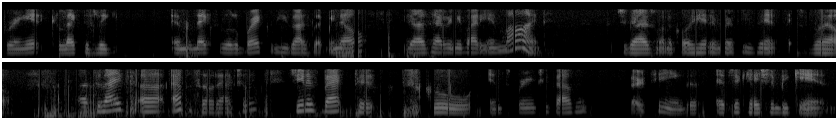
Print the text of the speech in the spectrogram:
bring it collectively in the next little break. You guys let me know you guys have anybody in mind that you guys want to go ahead and represent as well. Uh, tonight's uh, episode, actually, Gena's back to school in spring 2013. The education begins.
